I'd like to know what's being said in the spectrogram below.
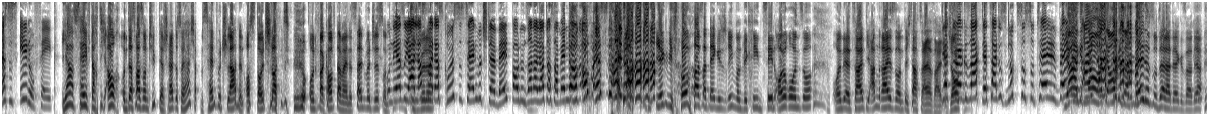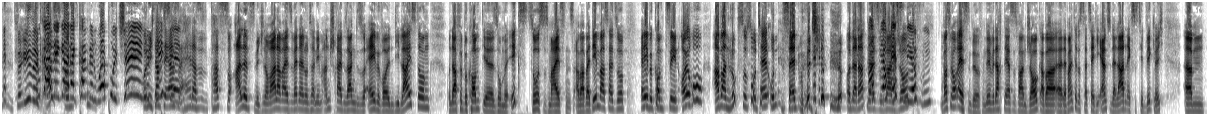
das ist eh nur fake. Ja, safe, dachte ich auch. Und das war so ein Typ, der schreibt so, ja, ich habe einen Sandwichladen in Ostdeutschland und verkauft da meine Sandwiches. Und, Und er so, ja, lass mal das größte Sandwich der Welt bauen und Sandra darf das am Ende auch aufessen, Alter. Irgendwie sowas hat der geschrieben und wir kriegen 10 Euro und so. Und er zahlt die Anreise und ich dachte, das ist halt Der hat Joke. gesagt, der zahlt uns Luxushotel, Wellness, Ja, genau, Alter. hat er auch gesagt. Wellnesshotel hat er gesagt, ja. So übel Luca, krass. Digga, dann können wir in Whirlpool chillen. und ich dachte Bierchen. erst, hä, das ist, passt so alles nicht. Normalerweise, wenn ein Unternehmen anschreiben, sagen die so, ey, wir wollen die Leistung und dafür bekommt ihr Summe X. So ist es meistens. Aber bei dem war es halt so, ey, ihr bekommt 10 Euro, aber ein Luxushotel und ein Sandwich. und da dachten wir, halt, wir auch war ein essen Joke. dürfen. Was wir auch essen dürfen. Nee, wir dachten erst, es war ein Joke, aber äh, der meinte das tatsächlich ernst und der Laden existiert wirklich. Ähm,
